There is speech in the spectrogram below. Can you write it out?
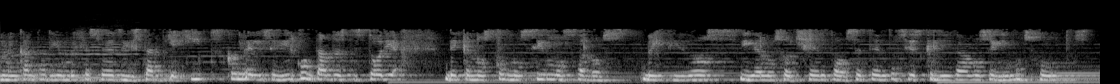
Me encantaría envejecer y estar viejitos con él y seguir contando esta historia de que nos conocimos a los 22 y a los 80 o 70, si es que llegamos, seguimos juntos.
